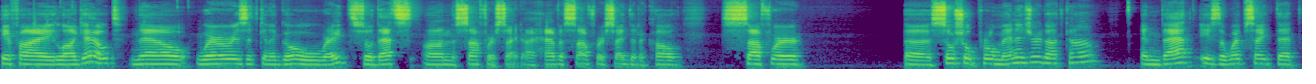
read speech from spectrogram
If I log out now where is it going to go right? So that's on the software side. I have a software side that I call software uh, socialpromanager.com and that is the website that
